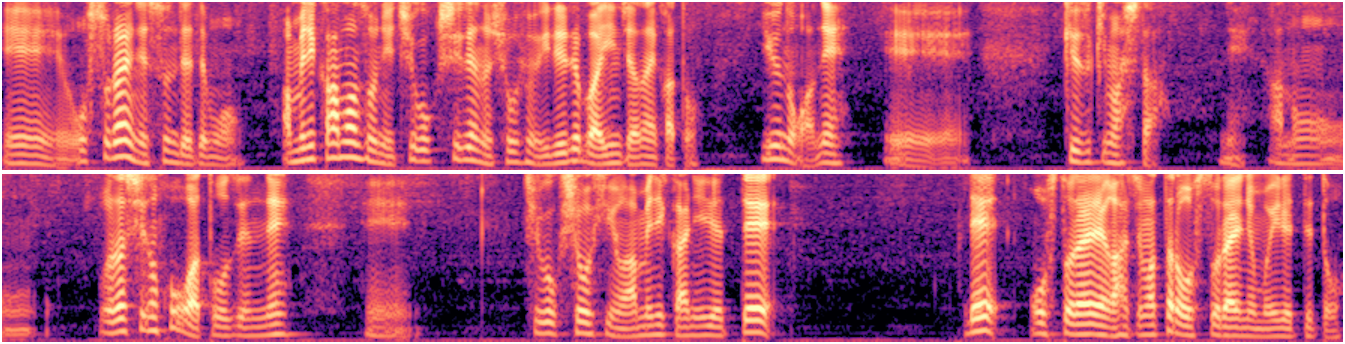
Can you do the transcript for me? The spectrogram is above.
えオーストラリアに住んでても、アメリカアマゾンに中国仕入れの商品を入れればいいんじゃないかというのがね、えー気づきました。ね、あのー私の方は当然ね、えー中国商品をアメリカに入れて、で、オーストラリアが始まったらオーストラリアにも入れてと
